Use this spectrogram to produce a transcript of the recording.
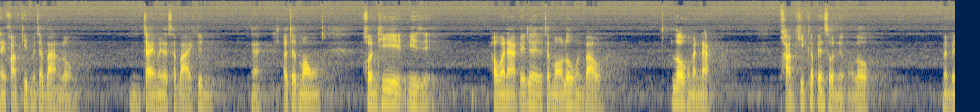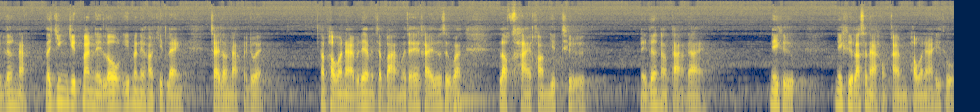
ในความคิดมันจะบางลง ใจมันจะสบายขึ้น นะเราจะมองคนที่มีภาวนาไปเรื่อยเราจะมองโลกมันเบา โลกมันหนัก ความคิดก็เป็นส่วนหนึ่งของโลก มันเป็นเรื่องหนัก และยิ่งยึดมั่นในโลกยึดมั่นในความคิดแรงใจเราหนักไปด้วยถ้าภาวนาไปเรื่อยมันจะบางมันจะคล้ายๆรู้สึกว่าเราคลายความยึดถือในเรื่องต่างๆได้ นี่คือนี่คือลักษณะของการภาวนาที่ถูก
